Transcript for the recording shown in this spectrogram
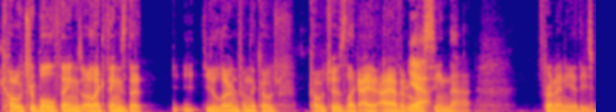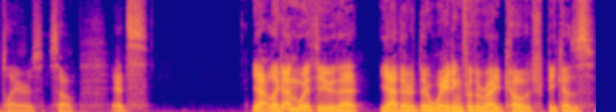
coachable things or like things that y- you learn from the coach coaches. Like I, I haven't really Yeah. seen that from any of these players. So it's yeah, like I'm with you that yeah, they're they're waiting for the right coach because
